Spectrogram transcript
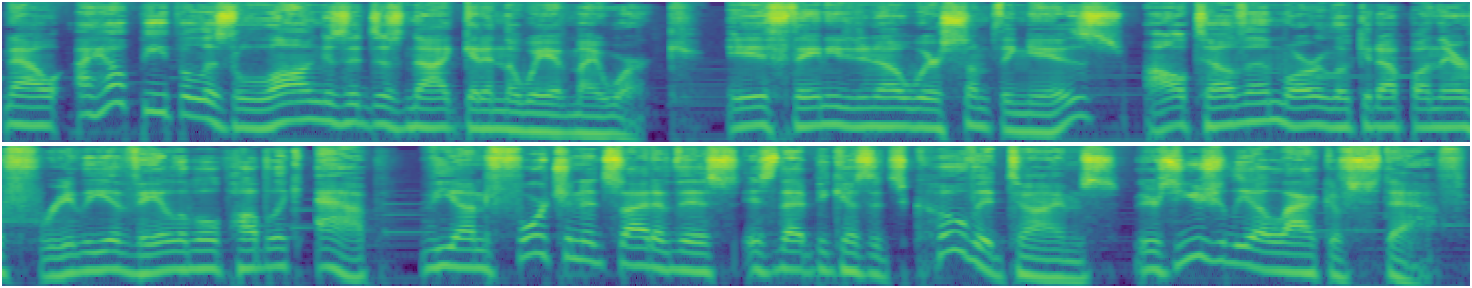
Now, I help people as long as it does not get in the way of my work. If they need to know where something is, I'll tell them or look it up on their freely available public app. The unfortunate side of this is that because it's COVID times, there's usually a lack of staff.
